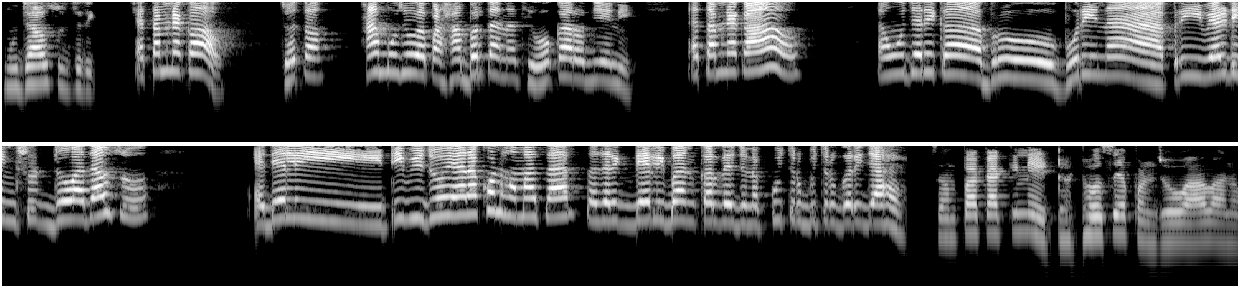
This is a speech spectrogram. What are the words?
હું જાઉં છું જરીક. એ તમને કહો, જો તો હા હું જોવે પણ સાંભળતા નથી, હોકારો દે ની એ તમને કહો હું જરીક ભૂરીના પ્રી વેડિંગ શૂટ જોવા જાઉં છું. એ ડેલી ટીવી જોયા રાખો ને સમાચાર તો જરીક ડેલી બંધ કરી દેજો ને કૂતરું બૂતરું ગળી જાહે. સંપા કાકીને ઢઢો છે પણ જોવા આવવાનો.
